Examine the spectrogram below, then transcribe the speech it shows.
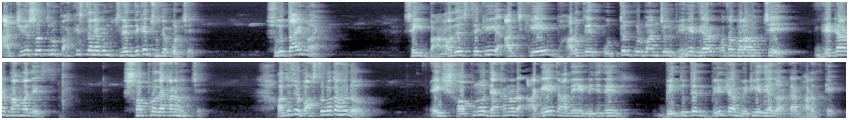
আর চিরশত্রু পাকিস্তান এবং চীনের দিকে ঝুঁকে পড়ছে। শুধু তাই নয়, সেই বাংলাদেশ থেকেই আজকে ভারতের উত্তর পূর্বাঞ্চল ভেঙে দেওয়ার কথা বলা হচ্ছে গ্রেটার বাংলাদেশ স্বপ্ন দেখানো হচ্ছে। অথচ বাস্তবতা হলো, এই স্বপ্ন দেখানোর আগে তাদের নিজেদের বিদ্যুতের বিলটা মিটিয়ে দেওয়া দরকার ভারতকে।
